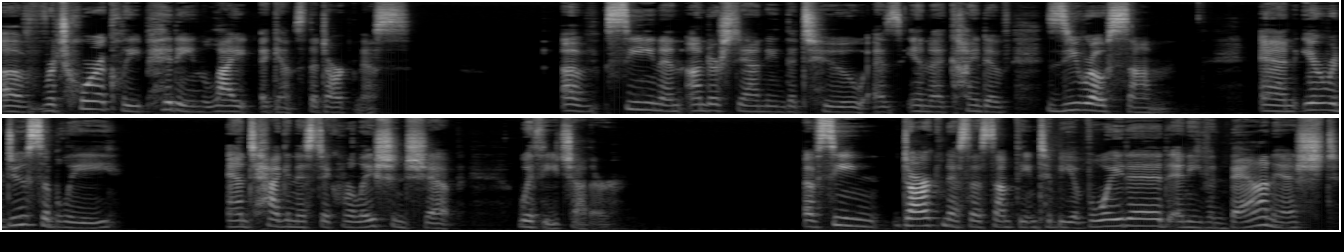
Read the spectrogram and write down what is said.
of rhetorically pitting light against the darkness of seeing and understanding the two as in a kind of zero sum and irreducibly antagonistic relationship with each other. Of seeing darkness as something to be avoided and even banished.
